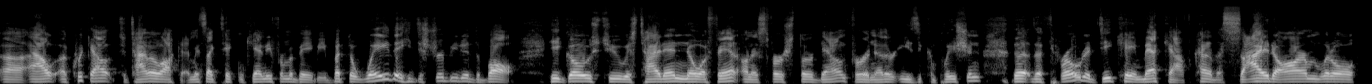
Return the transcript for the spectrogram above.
uh, out, a quick out to Tyler Lockett. I mean, it's like taking candy from a baby. But the way that he distributed the ball, he goes to his tight end Noah Fant on his first third down for another easy completion. The the throw to DK Metcalf, kind of a sidearm little,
